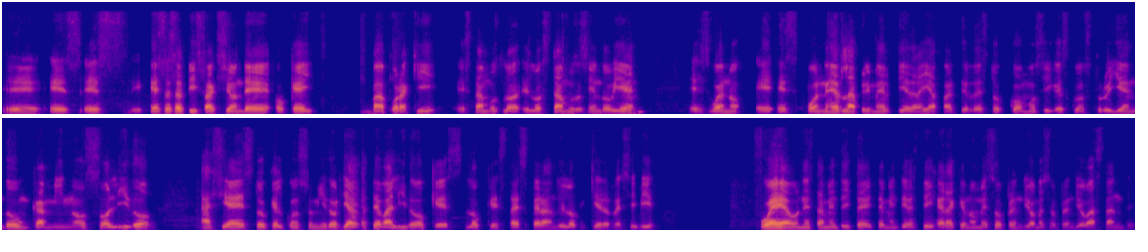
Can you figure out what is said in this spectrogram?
Eh, es, esa satisfacción de, ok, va por aquí, estamos, lo, estamos haciendo bien, es bueno, e, es poner la primera piedra y a partir de esto, cómo sigues construyendo un camino sólido hacia esto que el consumidor ya te validó, que es lo que está esperando y lo que quiere recibir. Fue, honestamente, y te, te mentiras, te dijera que no me sorprendió, me sorprendió bastante.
